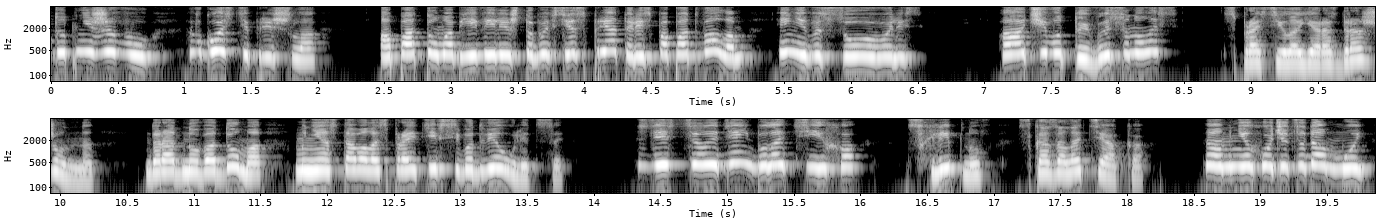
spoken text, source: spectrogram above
тут не живу, в гости пришла. А потом объявили, чтобы все спрятались по подвалам и не высовывались. А чего ты высунулась? Спросила я раздраженно. До родного дома мне оставалось пройти всего две улицы. Здесь целый день было тихо, схлипнув, сказала Тяка. А мне хочется домой.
